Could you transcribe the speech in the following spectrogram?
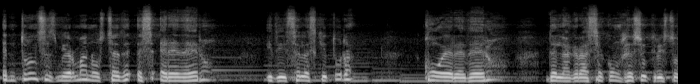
Entonces, mi hermano, usted es heredero. Y dice la escritura, coheredero de la gracia con Jesucristo.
